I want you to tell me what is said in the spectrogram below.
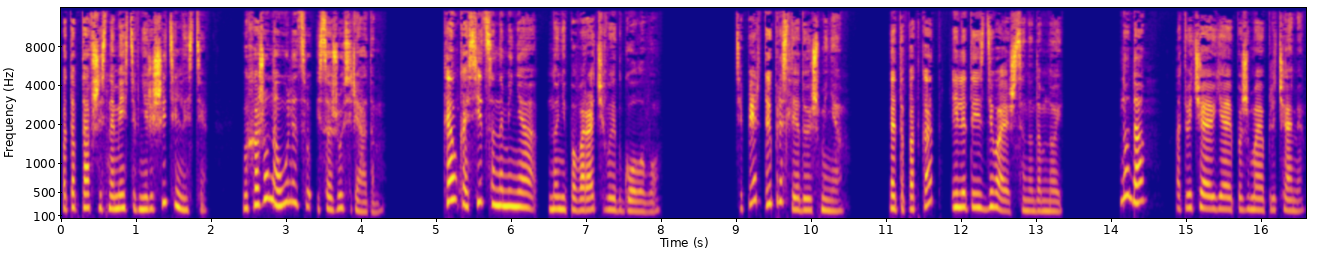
Потоптавшись на месте в нерешительности, выхожу на улицу и сажусь рядом. Кэм косится на меня, но не поворачивает голову. «Теперь ты преследуешь меня. Это подкат или ты издеваешься надо мной?» «Ну да», — отвечаю я и пожимаю плечами.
